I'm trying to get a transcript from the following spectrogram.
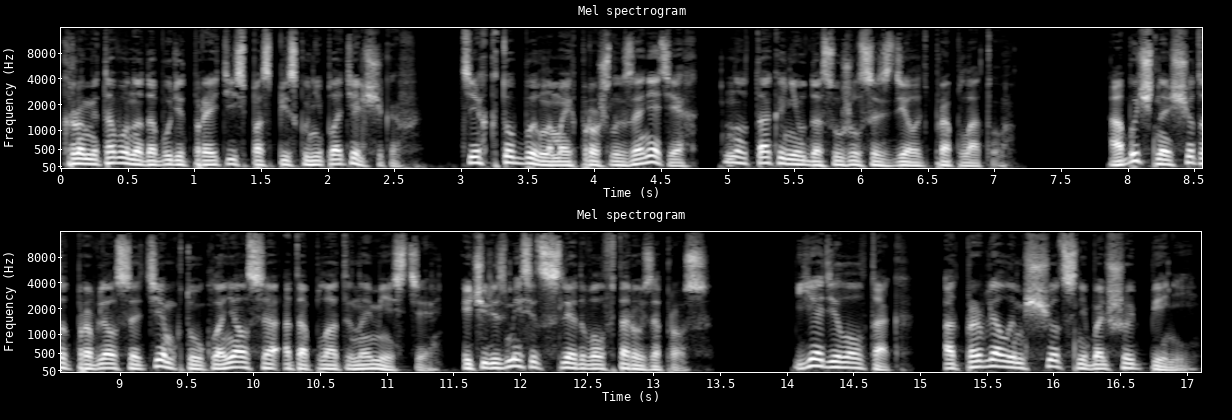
Кроме того, надо будет пройтись по списку неплательщиков, тех, кто был на моих прошлых занятиях, но так и не удосужился сделать проплату. Обычно счет отправлялся тем, кто уклонялся от оплаты на месте, и через месяц следовал второй запрос. Я делал так. Отправлял им счет с небольшой пеней,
